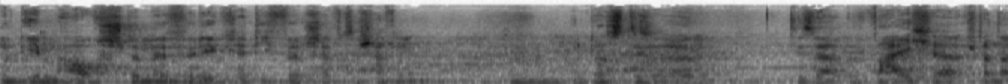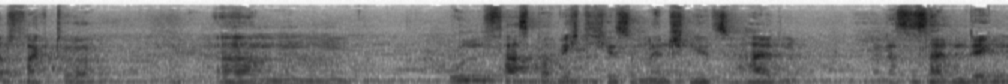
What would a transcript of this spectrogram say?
und eben auch Stimme für die Kreativwirtschaft zu schaffen. Und dass diese, dieser weiche Standortfaktor ähm, unfassbar wichtig ist, um Menschen hier zu halten. Weil das ist halt ein Ding,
